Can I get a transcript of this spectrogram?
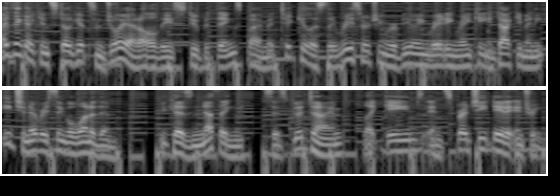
I think I can still get some joy out of all these stupid things by meticulously researching, reviewing, rating, ranking, and documenting each and every single one of them, because nothing says good time like games and spreadsheet data entry.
